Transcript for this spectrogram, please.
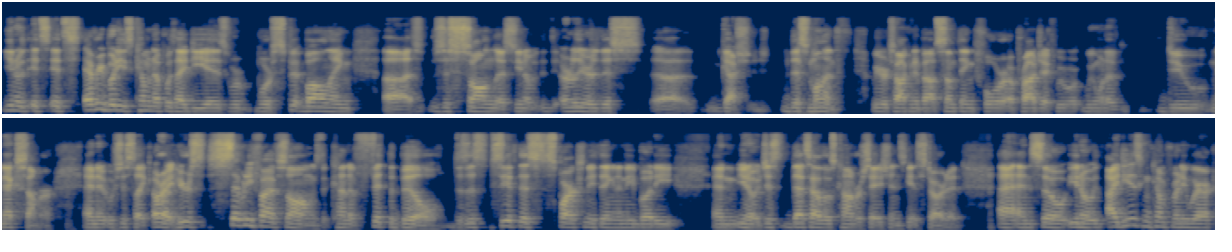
you know, it's it's everybody's coming up with ideas. We're we're spitballing uh just song lists. You know, earlier this uh gosh this month we were talking about something for a project we were, we want to do next summer, and it was just like, all right, here's 75 songs that kind of fit the bill. Does this see if this sparks anything in anybody? and you know just that's how those conversations get started uh, and so you know ideas can come from anywhere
